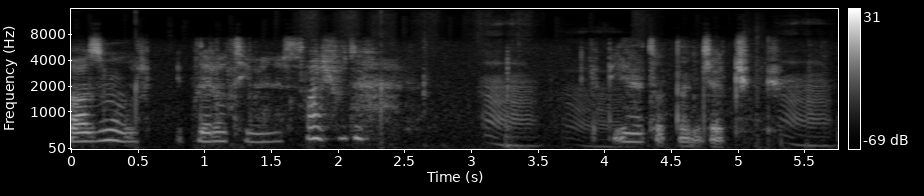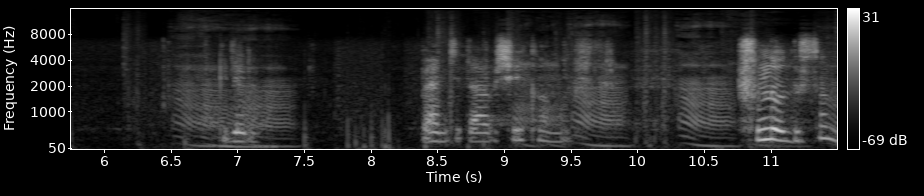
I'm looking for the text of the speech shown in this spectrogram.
Lazım olur. İpleri atayım en az. Ha şurada. İp yine toplanacak çünkü. Gidelim. Bence daha bir şey kalmamıştır. Şunu da öldürsene.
